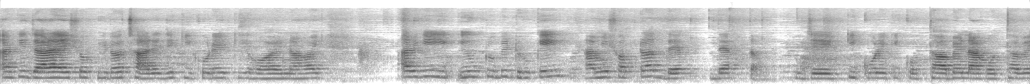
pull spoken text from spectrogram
আর কি যারা এইসব ভিডিও ছাড়ে যে কি করে কি হয় না হয় আর কি ইউটিউবে ঢুকেই আমি সবটা দেখ দেখতাম যে কি করে কি করতে হবে না করতে হবে।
